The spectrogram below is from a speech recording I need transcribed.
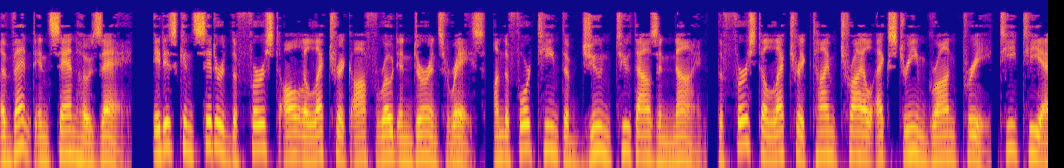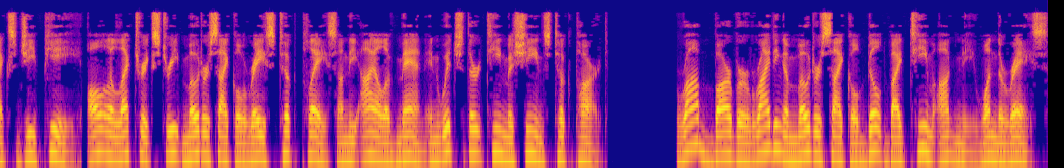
event in San Jose. It is considered the first all-electric off-road endurance race. On the 14th of June 2009, the first electric time trial Extreme Grand Prix (TTXGP) all-electric street motorcycle race took place on the Isle of Man in which 13 machines took part. Rob Barber riding a motorcycle built by Team Agni won the race.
